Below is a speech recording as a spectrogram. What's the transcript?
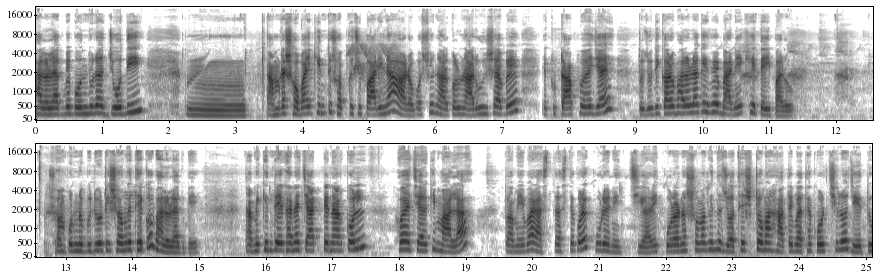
ভালো লাগবে বন্ধুরা। যদি আমরা সবাই কিন্তু সব কিছু পারি না, আর অবশ্যই নারকল নাড়ু হিসাবে একটু টাফ হয়ে যায়, তো যদি কারও ভালো লাগে এভাবে বানিয়ে খেতেই পারো। সম্পূর্ণ ভিডিওটির সঙ্গে থেকেও ভালো লাগবে। আমি কিন্তু এখানে চারটে নারকল হয়েছে আর কি মালা। তো আমি এবার আস্তে আস্তে করে কুড়ে নিচ্ছি। আর এই কোরানোর সময় কিন্তু যথেষ্ট আমার হাতে ব্যথা করছিল, যেহেতু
